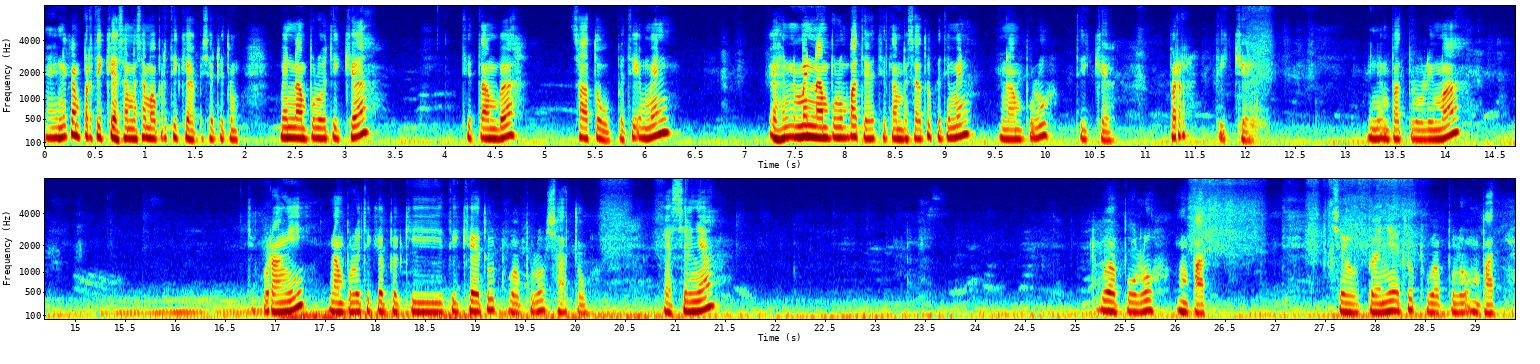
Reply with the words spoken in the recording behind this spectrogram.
nah ini kan per 3 sama-sama per 3 bisa dihitung. Min 63 ditambah 1 berarti min eh min 64 ya ditambah 1 berarti min 63 per 3 ini 45 dikurangi 63 bagi 3 itu 21 hasilnya 24 jawabannya itu 24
